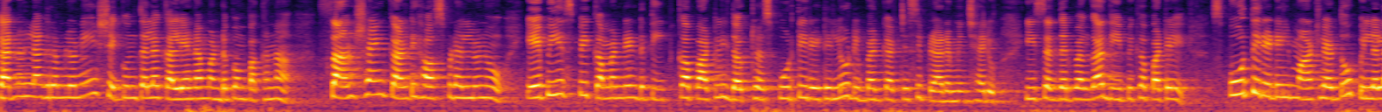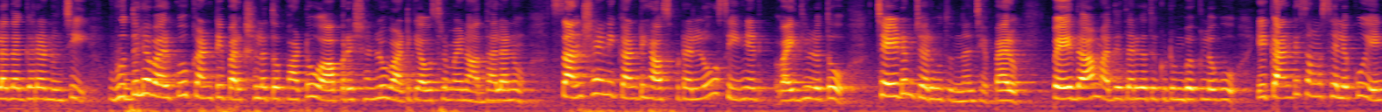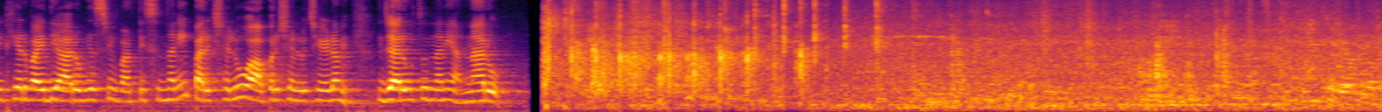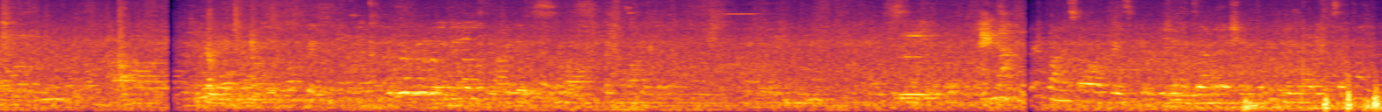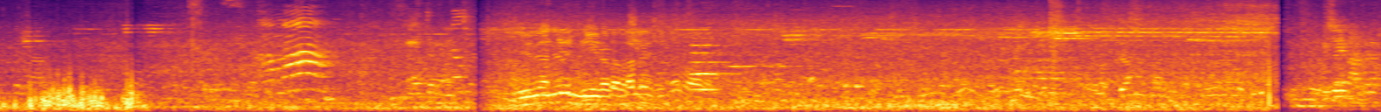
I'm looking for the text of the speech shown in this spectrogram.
కర్నూలు నగరంలోని శకుంతల కళ్యాణ మండపం పక్కన సన్షైన్ కంటి హాస్పిటల్ను APSP commandant Deepika Patil doctor Spoorthi రెడ్డిలు రిబ్బన్ కట్ చేసి ప్రారంభించారు. ఈ సందర్భంగా దీపికా పాటిల్ స్ఫూర్తి రెడ్డిలు మాట్లాడుతూ పిల్లల దగ్గర నుంచి వృద్ధుల వరకు కంటి పరీక్షలతో పాటు ఆపరేషన్లు వాటికి అవసరమైన అద్దాలను సన్షైన్ కంటి హాస్పిటల్లో సీనియర్ వైద్యులతో చేయడం జరుగుతుందని చెప్పారు. పేద మధ్యతరగతి కుటుంబకులకు ఈ కంటి సమస్యలకు ఎన్టీఆర్ వైద్య ఆరోగ్యశ్రీ వర్తిస్తుందని పరీక్షలు ఆపరేషన్లు చేయడం జరుగుతుందని అన్నారు. ఎగ్జామినేషన్ ప్రిలిమినరీ ఎగ్జామ్ ఇది అనేది మీరు లేకుండా విజయనగరం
